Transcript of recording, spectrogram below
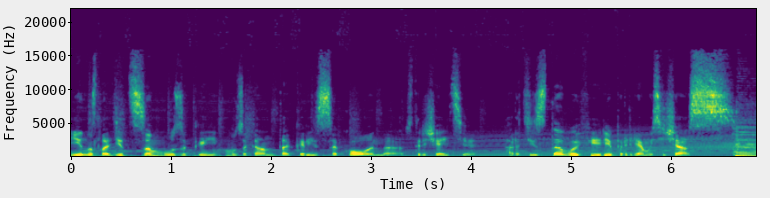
и насладиться музыкой музыканта Криса Коэна. Встречайте артиста в эфире прямо сейчас. Сейчас.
